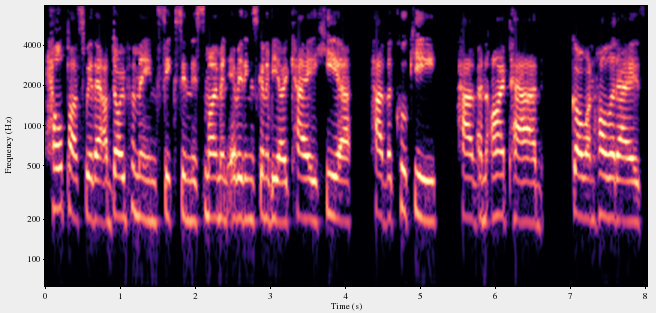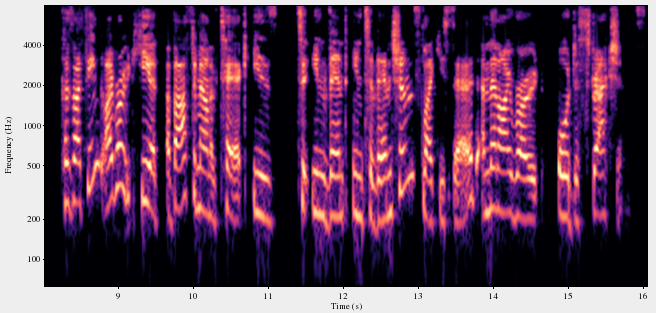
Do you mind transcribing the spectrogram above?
help us with our dopamine fix in this moment. Everything's going to be okay here. Have a cookie, have an iPad, go on holidays. Because I think I wrote here a vast amount of tech is to invent interventions, like you said. And then I wrote, or distractions.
